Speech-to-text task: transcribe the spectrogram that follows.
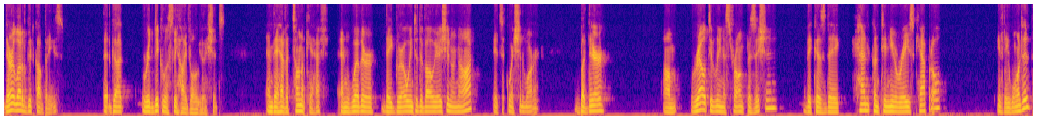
There are a lot of good companies that got ridiculously high valuations and they have a ton of cash. And whether they grow into the valuation or not, it's a question mark. But they're um, relatively in a strong position because they can continue to raise capital if they wanted.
